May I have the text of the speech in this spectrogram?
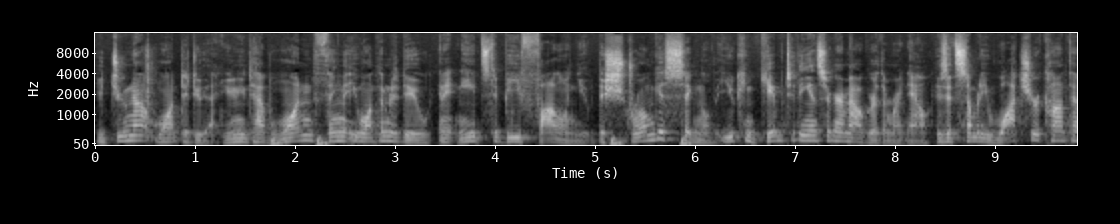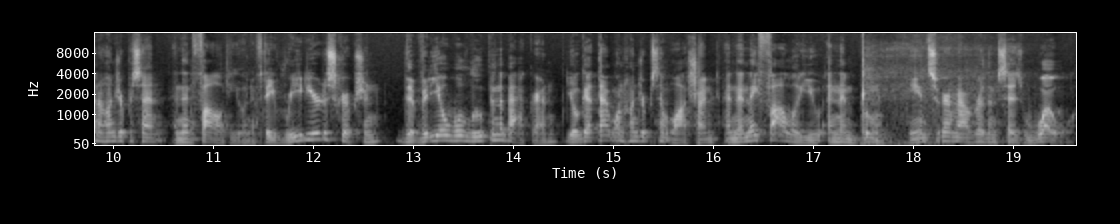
You do not want to do that. You need to have one thing that you want them to do, and it needs to be following you. The strongest signal that you can give to the Instagram algorithm right now is that somebody watch your content 100% and then followed you. And if they read your description, the video will loop in the background. You'll get that 100% watch time, and then they follow you, and then boom, the Instagram algorithm says, whoa,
